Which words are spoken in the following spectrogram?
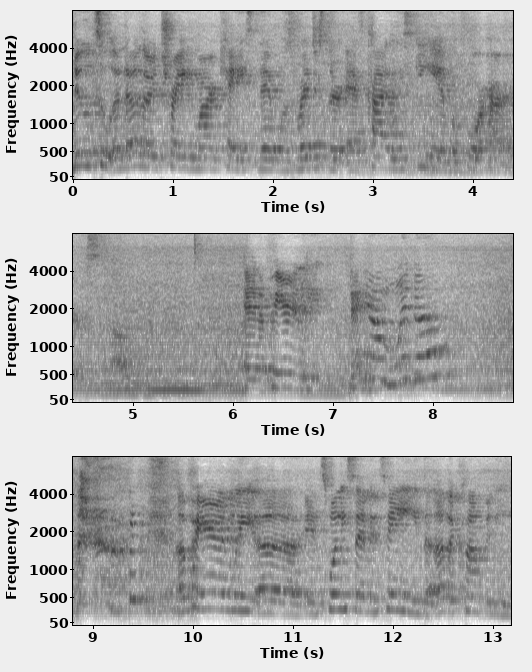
due to another trademark case that was registered as Kylie Skin before hers. Oh. And apparently, damn window. apparently, uh, in 2017, the other company,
